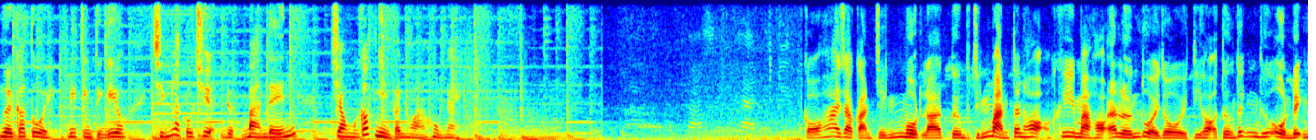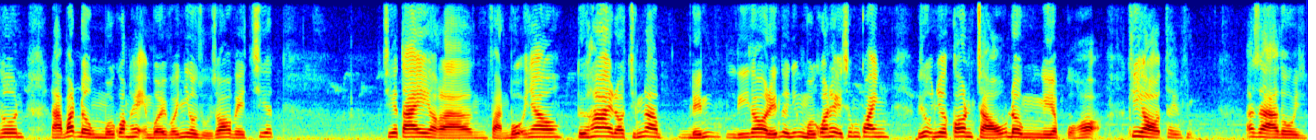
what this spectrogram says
Người cao tuổi đi tìm tình yêu chính là câu chuyện được bàn đến trong góc nhìn văn hóa hôm nay. Có hai rào cản chính, một là từ chính bản thân họ khi mà họ đã lớn tuổi rồi thì họ thường thích những thứ ổn định hơn là bắt đầu mối quan hệ mới với nhiều rủi ro về chia chia tay hoặc là phản bội nhau. Thứ hai đó chính là đến lý do đến từ những mối quan hệ xung quanh, ví dụ như con cháu, đồng nghiệp của họ khi họ thì đã già rồi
